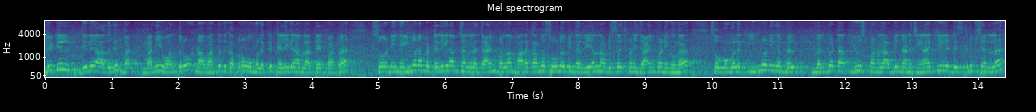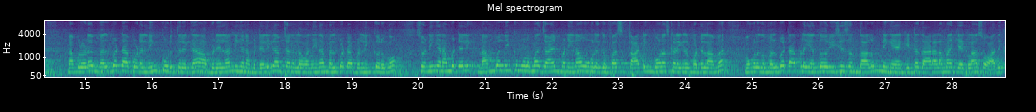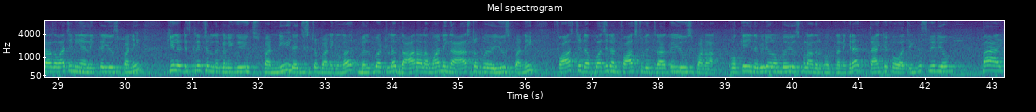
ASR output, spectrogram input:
லிட்டில் டிலே ஆகுது பட் மணி வந்துடும் நான் வந்ததுக்கப்புறம் உங்களுக்கு டெலிகிராமில் அப்டேட் பண்ணுறேன் ஸோ நீங்கள் இன்னும் நம்ம டெலிகிராம் சேனலில் ஜாயின் பண்ணலாம். மறக்காமல் சோலோ வின்னர் ரியல்னு அப்படி சர்ச் பண்ணி ஜாயின் பண்ணிக்கோங்க. ஸோ உங்களுக்கு இன்னும் நீங்கள் மெல் மெல்பட் ஆப் யூஸ் பண்ணலாம் அப்படின்னு நினச்சிங்கன்னா கீழே டிஸ்கிரிப்ஷனில் நம்மளோட மெல்பட் ஆப்போட லிங்க் கொடுத்துருக்கேன். அப்படிலாம் நீங்கள் நம்ம டெலிகிராம் சேனலில் வந்தீங்கன்னா மெல்பட் ஆப் லிங்க் இருக்கும். ஸோ நீங்கள் நம்ம டெலி நம்ம லிங்க் மூலமாக ஜாயின் பண்ணிங்கன்னா உங்களுக்கு ஃபஸ்ட் ஸ்டார்டிங் போனஸ் கிடைக்கிறது மட்டும் இல்லாமல் உங்களுக்கு மெல்பட் ஆப்பில் எந்த ஒரு இஷ்யூஸ் இருந்தாலும் நீங்கள் என்கிட்ட தாராளமாக கேட்கலாம். ஸோ அதுக்காகவாச்சும் நீங்கள் லிங்க்கை யூஸ் பண்ணி கீழே டிஸ்கிரிப்ஷனில் இருக்க நீங்கள் யூஸ் பண்ணி ரெஜிஸ்டர் பண்ணிக்கோங்க. மெல்பர்ட்டில் தாராளமாக நீங்கள் ஆஸ்ட்ரோப் யூஸ் பண்ணி ஃபாஸ்ட் டெபாசிட் அண்ட் ஃபாஸ்ட் வித்ராக்கு யூஸ் பண்ணலாம். ஓகே இந்த வீடியோ ரொம்ப யூஸ்ஃபுல்லாக இருந்திருக்கும்னு நினைக்கிறேன். தேங்க்யூ ஃபார் வாட்சிங் திஸ் வீடியோ பாய்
